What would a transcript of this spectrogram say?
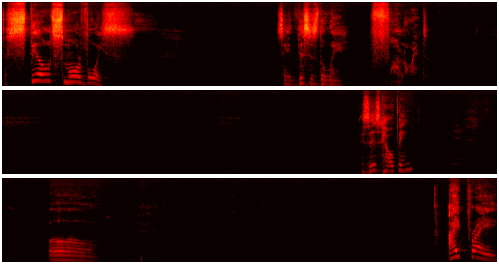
The still small voice say, This is the way, follow it. Is this helping? Oh. I pray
